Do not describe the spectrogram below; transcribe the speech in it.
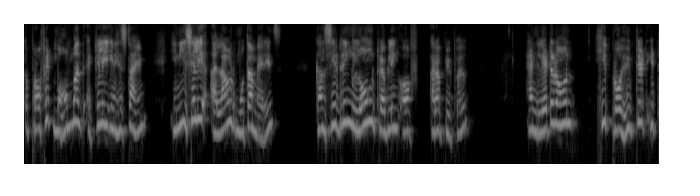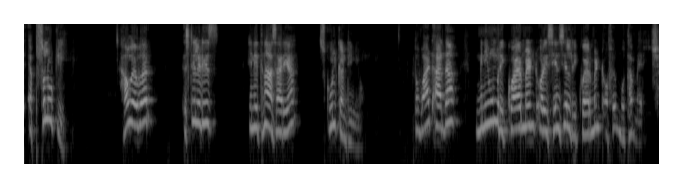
The Prophet Muhammad actually in his time initially allowed muta marriage considering long traveling of Arab people and later on he prohibited it absolutely. However, still it is in Ithna Asariya school continue. So what are the minimum requirement or essential requirement of a muta marriage?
